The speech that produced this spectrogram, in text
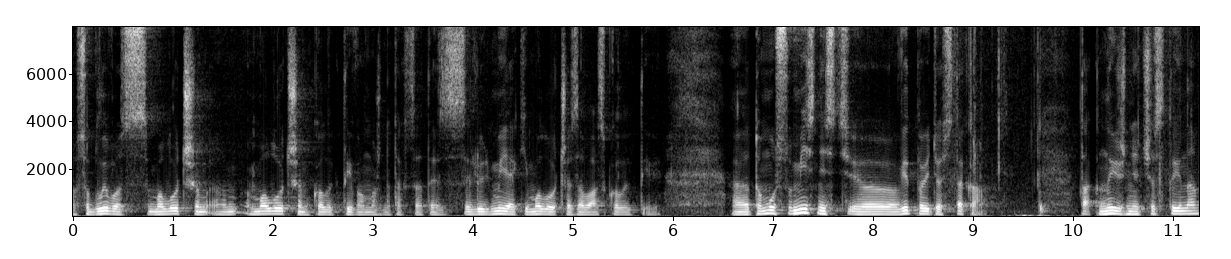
особливо з молодшим, е, молодшим колективом, можна так сказати, з людьми, які молодше за вас в колективі. Тому сумісність, відповідь ось така. Так, нижня частина.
